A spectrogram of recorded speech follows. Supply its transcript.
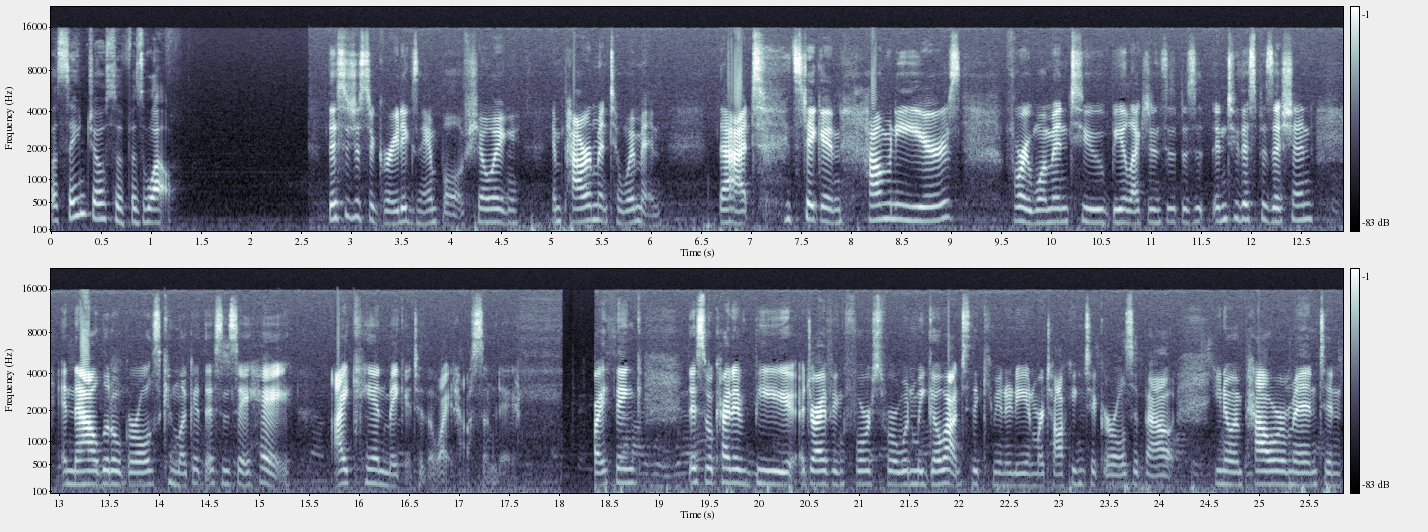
but St. Joseph as well this is just a great example of showing empowerment to women that it's taken how many years for a woman to be elected into this position and now little girls can look at this and say hey i can make it to the white house someday. I think this will kind of be a driving force for when we go out into the community and we're talking to girls about, you know, empowerment and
